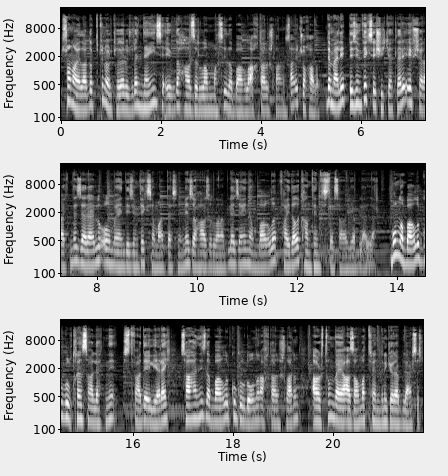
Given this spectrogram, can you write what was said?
son aylarda bütün ölkələr üzrə nəyinsə evdə hazırlanması ilə bağlı axtarışların sayı çoxalıb. Deməli, dezinfeksiya şirkətləri ev şəraitində zərərli olmayan dezinfeksiya maddəsinin necə hazırlana biləcəyi ilə bağlı faydalı kontent istehsal edə bilərlər. Bununla bağlı Google Trends alətini istifadə edərək sahənizlə bağlı Google-da olunan axtarışların artım və ya azalma trendini görə bilərsiniz.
